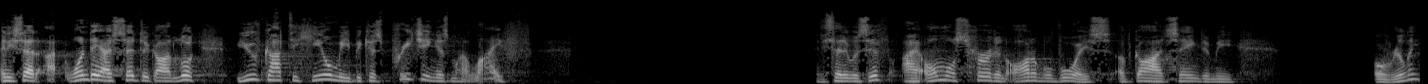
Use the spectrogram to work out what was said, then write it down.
And he said, one day I said to God, Look, you've got to heal me because preaching is my life. And he said, It was as if I almost heard an audible voice of God saying to me, Oh, really?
